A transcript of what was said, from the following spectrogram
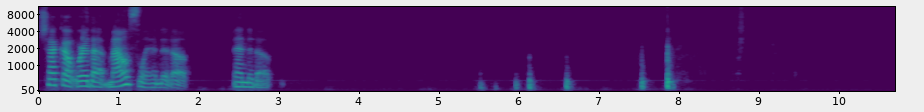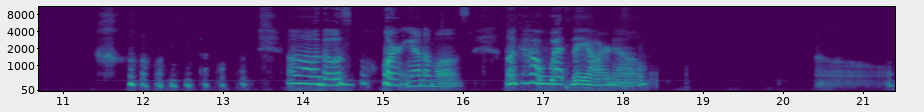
check out where that mouse landed up. Ended up. Oh, those poor animals. Look how wet they are now. Oh.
